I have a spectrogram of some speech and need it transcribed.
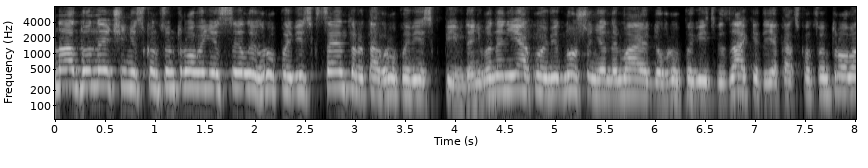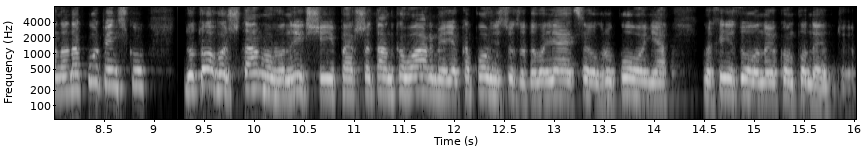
На Донеччині сконцентровані сили групи військ Центр та групи військ Південь. Вони ніякого відношення не мають до групи військ Захід, яка сконцентрована на Куп'янську. До того ж, там в них ще і перша танкова армія, яка повністю задовольняє це угруповання механізованою компонентою.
